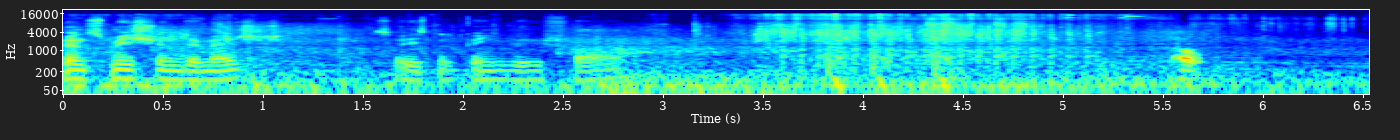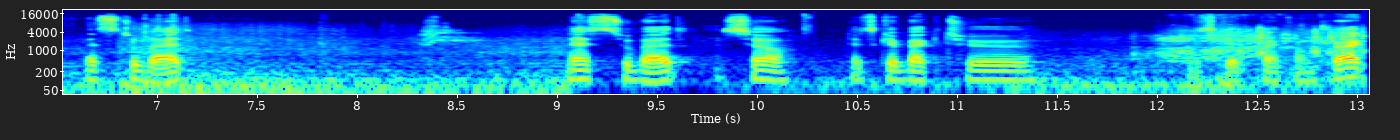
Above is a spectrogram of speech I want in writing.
Transmission damaged, so he's not going very far. That's too bad. That's too bad. So, let's get back to... Let's get back on track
